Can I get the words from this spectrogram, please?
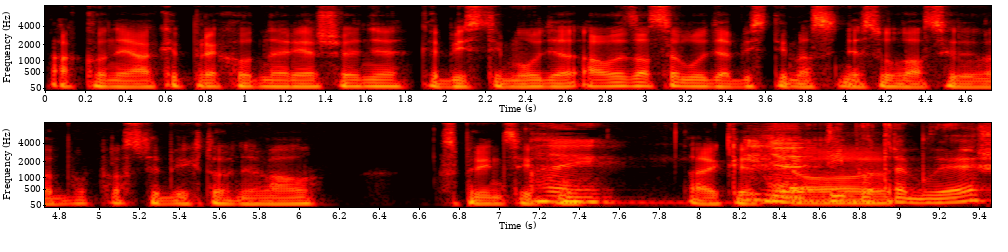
ako nejaké prechodné riešenie, keby s tým ľudia, ale zase ľudia by s tým asi nesúhlasili, lebo proste by ich to hnevalo z princípu. Hej, Aj keď Ide- to, Ty potrebuješ,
